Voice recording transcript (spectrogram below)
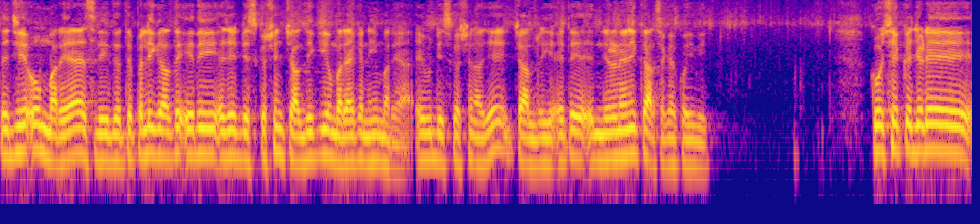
ਤੇ ਜੇ ਉਹ ਮਰਿਆ ਹੈ ਸਰੀਰ ਦੇ ਉੱਤੇ, ਪਹਿਲੀ ਗੱਲ ਤੇ ਇਹਦੀ ਅਜੇ ਡਿਸਕਸ਼ਨ ਚੱਲਦੀ ਕਿ ਉਹ ਮਰਿਆ ਕਿ ਨਹੀਂ ਮਰਿਆ, ਇਹ ਵੀ ਡਿਸਕਸ਼ਨ ਅਜੇ ਚੱਲ ਰਹੀ ਹੈ, ਇਹ ਤੇ ਨਿਰਣੈ ਨਹੀਂ ਕਰ ਸਕਿਆ ਕੋਈ ਵੀ। ਕੁਝ ਇੱਕ ਜਿਹੜੇ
